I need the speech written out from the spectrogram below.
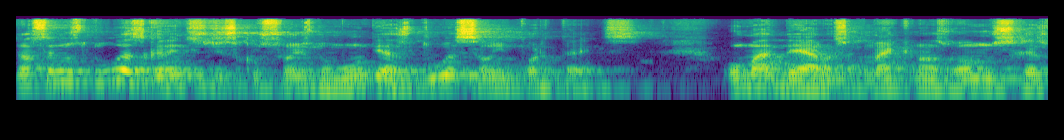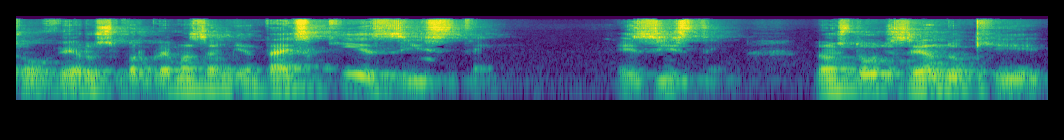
Nós temos duas grandes discussões no mundo e as duas são importantes. Uma delas, como é que nós vamos resolver os problemas ambientais que existem? Existem. Não estou dizendo que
